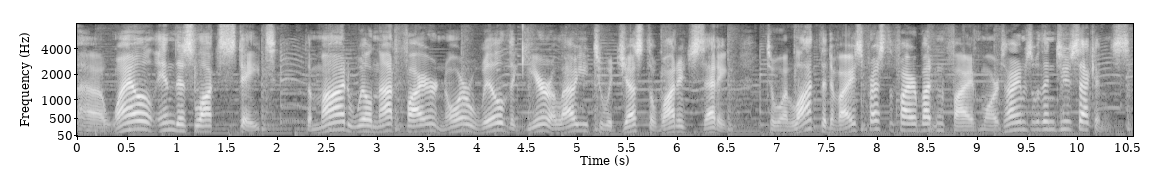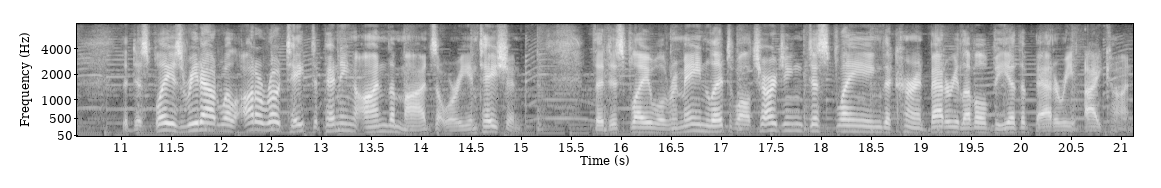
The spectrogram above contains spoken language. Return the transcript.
uh, while in this locked state, the mod will not fire nor will the gear allow you to adjust the wattage setting. To unlock the device, press the fire button five more times within two seconds. The display's readout will auto-rotate depending on the mod's orientation. The display will remain lit while charging, displaying the current battery level via the battery icon.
